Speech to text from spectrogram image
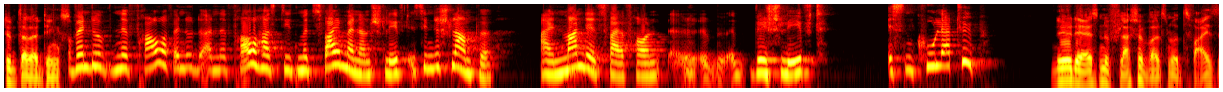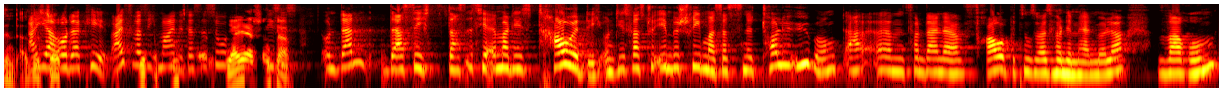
Stimmt allerdings. Und wenn du eine Frau, wenn du eine Frau hast, die mit zwei Männern schläft, ist sie eine Schlampe. Ein Mann, der zwei Frauen äh, beschläft, ist ein cooler Typ. Nö, der ist eine Flasche, weil es nur zwei sind. Also ah ja, oder okay. Weißt du, was ich meine? Das ist so. Ja, ja, schon dieses, klar. Und dann, dass ich, das ist ja immer dieses Traue dich. Und dies, was du eben beschrieben hast, das ist eine tolle Übung ähm, von deiner Frau, beziehungsweise von dem Herrn Müller. Warum?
